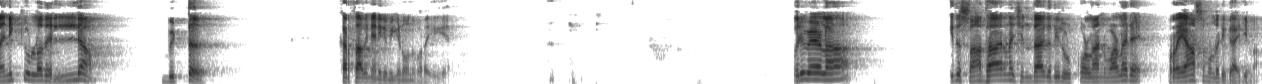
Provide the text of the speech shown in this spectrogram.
തനിക്കുള്ളതെല്ലാം വിട്ട് കർത്താവിനെ അനുഗമിക്കണമെന്ന് പറയുക ഒരു വേള ഇത് സാധാരണ ചിന്താഗതിയിൽ ഉൾക്കൊള്ളാൻ വളരെ പ്രയാസമുള്ളൊരു കാര്യമാണ്.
